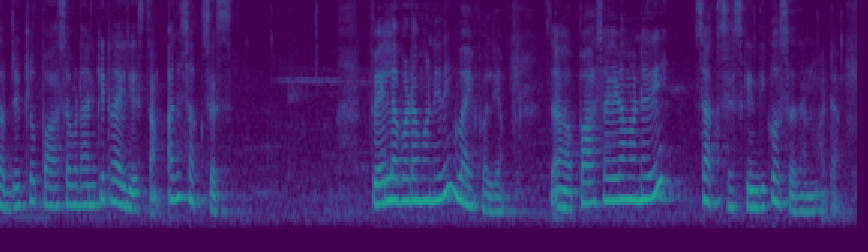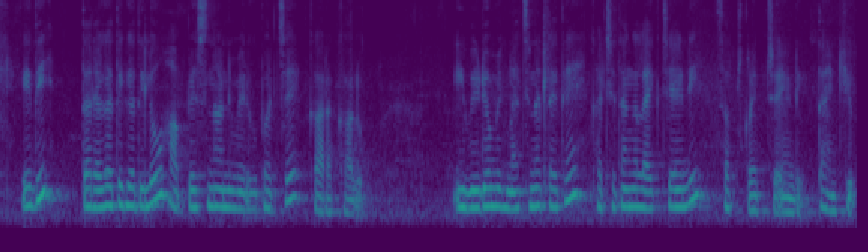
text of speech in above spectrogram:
సబ్జెక్ట్లో పాస్ అవ్వడానికి ట్రై చేస్తాం. అది సక్సెస్ ఫెయిల్ అవ్వడం అనేది వైఫల్యం. పాస్ అయ్యడం అనేది సక్సెస్ కిందికి వస్తుంది అనమాట ఇది తరగతి గదిలో అభ్యసనాన్ని మెరుగుపరిచే కారకాలు. ఈ వీడియో మీకు నచ్చినట్లయితే ఖచ్చితంగా లైక్ చేయండి సబ్స్క్రైబ్ చేయండి. Thank you.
